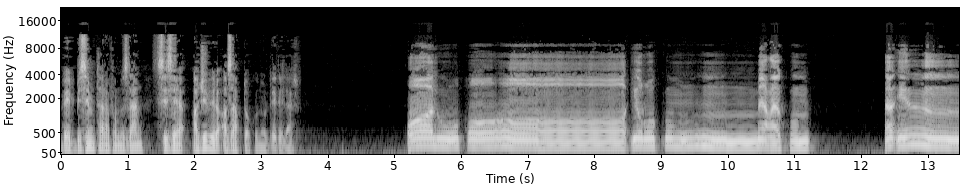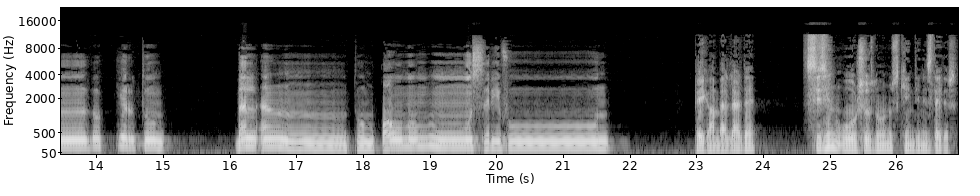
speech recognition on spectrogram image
ve bizim tarafımızdan size acı bir azap dokunur dediler. قَالُوا طَائِرُكُمْ مَعَكُمْ اَاِنْ ذُكِّرْتُمْ Bel entum kavmun musrifun. Peygamberler de sizin uğursuzluğunuz kendinizdedir.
